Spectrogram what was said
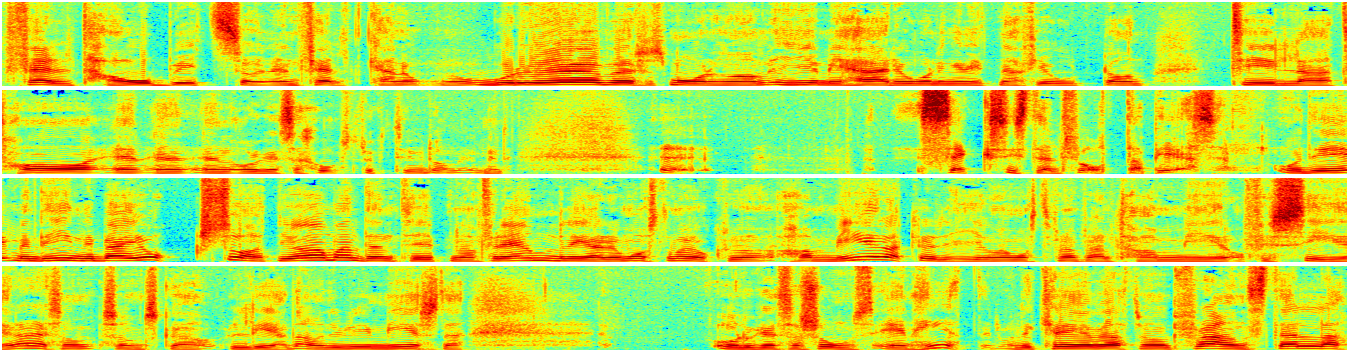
fälthaubits och en fältkanon. Och går över så småningom, i och med härordningen 1914, till att ha en, en, en organisationsstruktur då med, med eh, sex istället för åtta pjäser. Och det, men det innebär ju också att gör man den typen av förändringar då måste man ju också ha mer artilleri och man måste framförallt ha mer officerare som, som ska leda. Och det blir mer sådär organisationsenheter. Och det kräver att man får anställa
